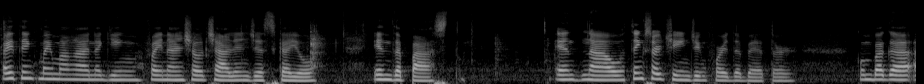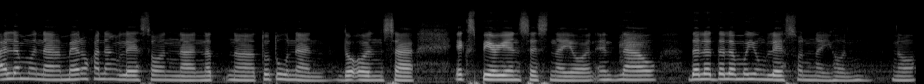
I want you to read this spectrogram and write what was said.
I think may mga naging financial challenges kayo in the past. And now, things are changing for the better. Kumbaga, alam mo na, meron ka ng lesson na natutunan doon sa experiences na yon And now, dala-dala mo yung lesson na yon no?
